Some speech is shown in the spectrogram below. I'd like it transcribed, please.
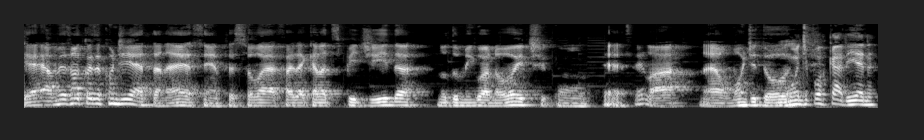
é a mesma coisa com dieta, né? Assim, a pessoa faz aquela despedida no domingo à noite com, é, sei lá, né? um monte de dor. Um monte de porcaria, né?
